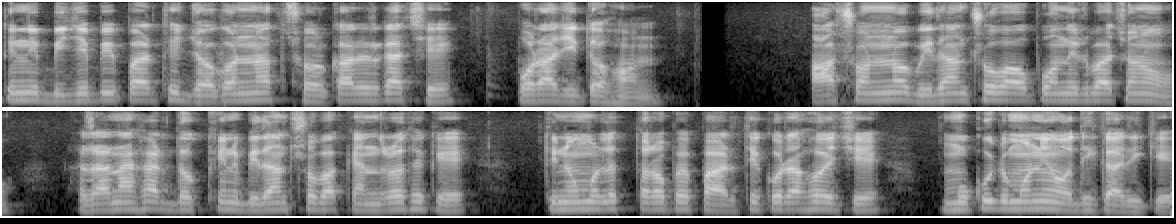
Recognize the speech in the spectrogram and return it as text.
তিনি বিজেপি প্রার্থী জগন্নাথ সরকারের কাছে পরাজিত হন। আসন্ন বিধানসভা উপনির্বাচনেও রানাঘাট দক্ষিণ বিধানসভা কেন্দ্র থেকে তৃণমূলের তরফে প্রার্থী করা হয়েছে মুকুটমণি অধিকারীকে।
